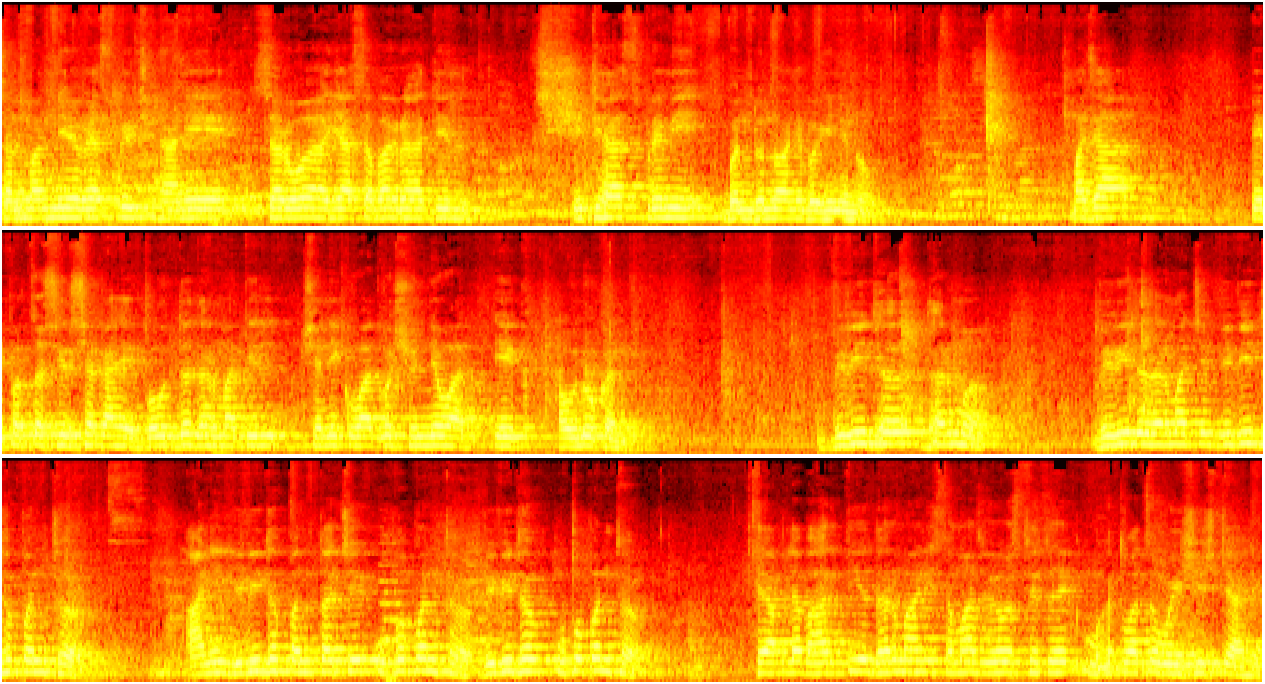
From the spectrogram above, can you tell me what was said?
सन्माननीय व्यासपीठ आणि सर्व या सभागृहातील इतिहासप्रेमी बंधूंनो आणि भगिनींनो माझ्या पेपरचं शीर्षक आहे बौद्ध धर्मातील क्षणिकवाद व शून्यवाद एक अवलोकन. विविध धर्म विविध धर्माचे विविध पंथ आणि विविध पंथाचे उपपंथ विविध उपपंथ हे आपल्या भारतीय धर्म आणि समाजव्यवस्थेचं एक महत्त्वाचं वैशिष्ट्य आहे.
